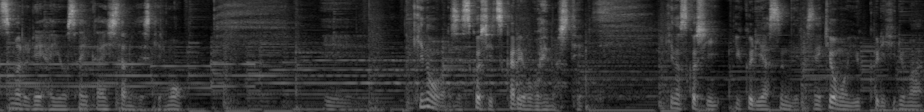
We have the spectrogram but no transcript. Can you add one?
集まる礼拝を再開したのですけども、えー昨日はですね、少し疲れを覚えまして、昨日少しゆっくり休んでですね、今日もゆっくり昼間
